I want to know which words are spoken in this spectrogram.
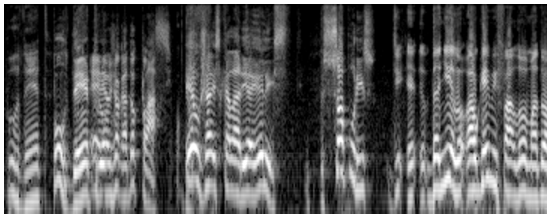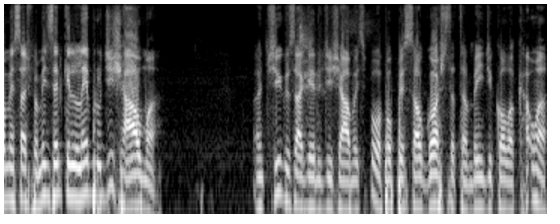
Por dentro. por dentro. Ele é um jogador clássico. Eu já escalaria ele só por isso. De- eh, Danilo, alguém me falou, mandou uma mensagem pra mim dizendo que ele lembra o Djalma. Antigo zagueiro Djalma. Eu disse, pô, o pessoal gosta também de colocar uma.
